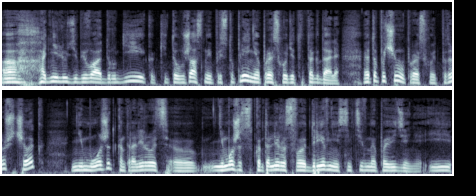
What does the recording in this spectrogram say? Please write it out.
одни люди убивают другие, какие-то ужасные преступления происходят и так далее. Это почему происходит? Потому что человек не может контролировать, э, не может контролировать свое древнее инстинктивное поведение. И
